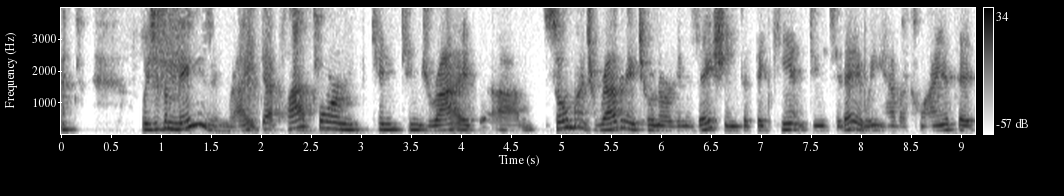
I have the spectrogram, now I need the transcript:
which is amazing, right? That platform can can drive um, so much revenue to an organization that they can't do today. We have a client that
